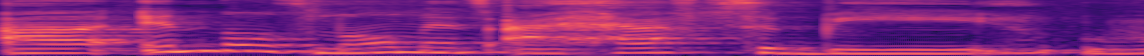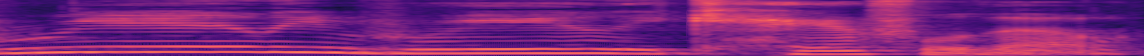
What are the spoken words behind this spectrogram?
uh, in those moments, I have to be really, really careful though,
